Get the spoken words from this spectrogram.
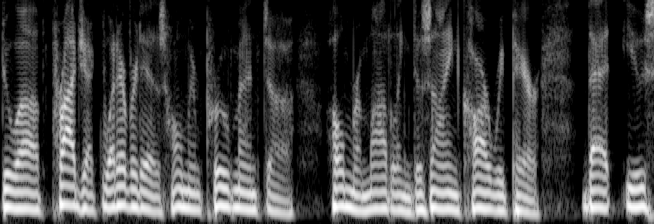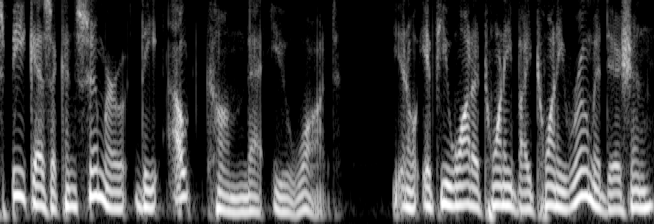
do a project, whatever it is, home improvement, uh, home remodeling, design, car repair, that you speak as a consumer the outcome that you want. You know, if you want a 20 by 20 room addition,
